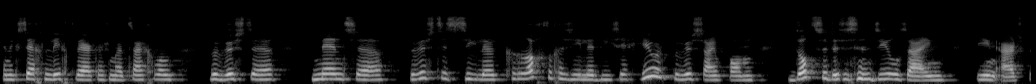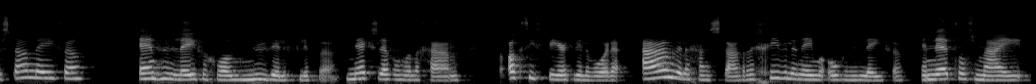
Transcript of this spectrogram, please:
En ik zeg lichtwerkers, maar het zijn gewoon bewuste mensen, bewuste zielen, krachtige zielen die zich heel erg bewust zijn van dat ze dus een ziel zijn die een aards bestaan leven en hun leven gewoon nu willen flippen, next level willen gaan, geactiveerd willen worden, aan willen gaan staan, regie willen nemen over hun leven. En net als mij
